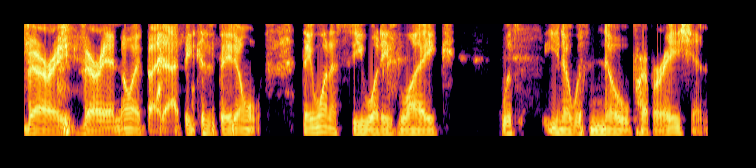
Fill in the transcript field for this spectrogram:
very very annoyed by that because they don't they want to see what he's like with you know with no preparation.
